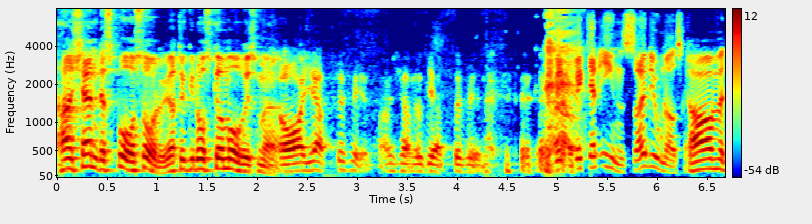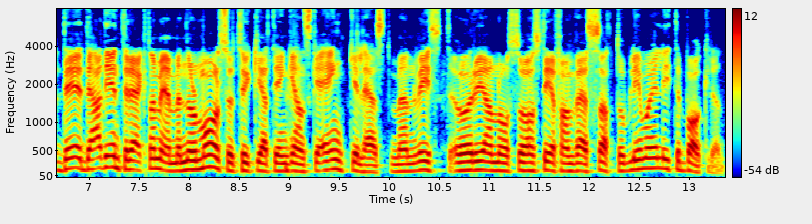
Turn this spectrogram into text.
han kände spår sa du. Jag tycker då ska Morris med. Ja, jättefin. Han kändes jättefin. Vil- Vilken inside Jonas! Ja, det, det hade jag inte räknat med, men normalt så tycker jag att det är en ganska enkel häst. Men visst, Örjan och så har Stefan vässat, då blir man ju lite bakrädd.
